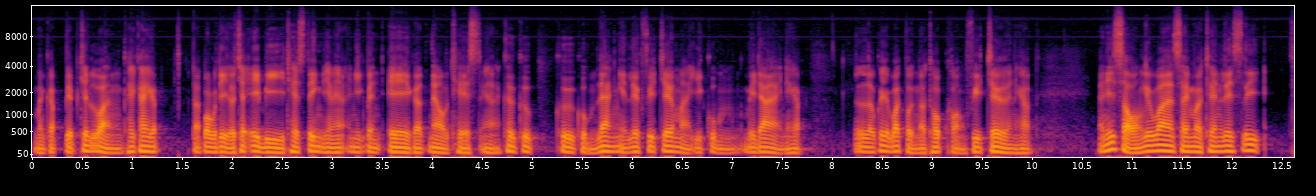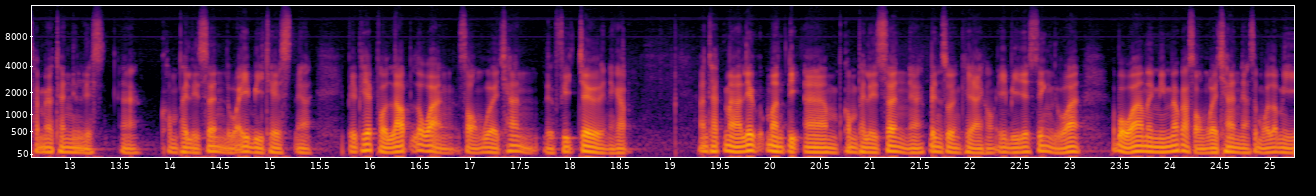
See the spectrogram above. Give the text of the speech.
เหมือนกับเปรียบเทียบระหว่างคล้ายๆกับแต่ปกติเราใช้ A/B testing ใช่ไหมอันนี้เป็น A กับ null test นะคือคือคือกลุ่มแรกเนี่ยเลือกฟีเจอร์ใหม่อีกกลุ่มไม่ได้นะครับแล้วเราก็จะวัดผลกระทบของฟีเจอร์นะครับ อันที่ 2 เรียกว่า simultaneously simultaneous comparison หรือว่า A/B test นะเปรียบเทียบผลลัพธ์ระหว่าง 2 เวอร์ชันหรือฟีเจอร์นะครับ อันถัดมาเรียก multi arm comparison นะ เป็นส่วนขยายของ A/B testing หรือว่าเขาบอกว่ามันมีมากกว่า 2 เวอร์ชันนะ สมมติเรามี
